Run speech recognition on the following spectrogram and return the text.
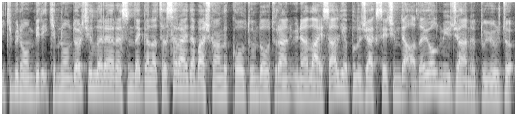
2011-2014 yılları arasında Galatasaray'da başkanlık koltuğunda oturan Ünal Aysal yapılacak seçimde aday olmayacağını duyurdu.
